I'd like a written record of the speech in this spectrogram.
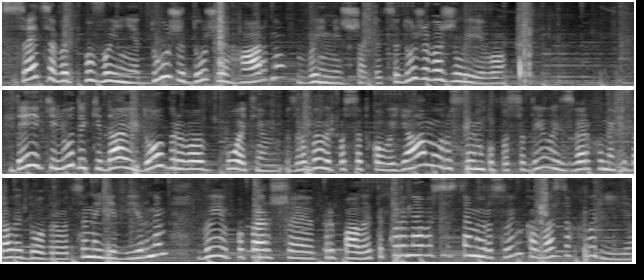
Все це ви повинні дуже-дуже гарно вимішати. Це дуже важливо. Деякі люди кидають добриво, потім зробили посадкову яму, рослинку посадили і зверху накидали добриво. Це не є вірним. Ви, по-перше, припалите кореневу систему, і рослинка у вас захворіє.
